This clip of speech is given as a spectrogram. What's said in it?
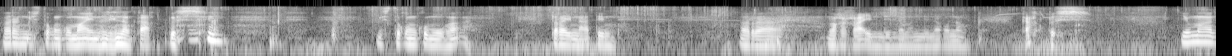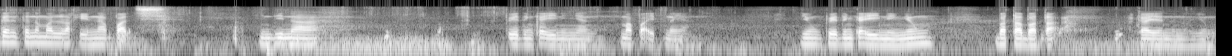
Parang gusto kong kumain ulit ng cactus. gusto kong kumuha. Try natin. Para makakain din naman din ako ng cactus. Yung mga ganito na malaki na pots, hindi na pwedeng kainin yan. Mapait na yan. Yung pwedeng kainin yung bata-bata. Kaya ano yung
